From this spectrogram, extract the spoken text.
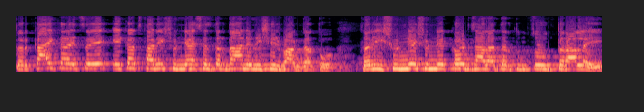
तर काय करायचंय? एकक स्थानी शून्य असेल तर दहा निशेष भाग जातो. तरी शून्य शून्य कट झाला तर तुमचं उत्तर आलंय.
